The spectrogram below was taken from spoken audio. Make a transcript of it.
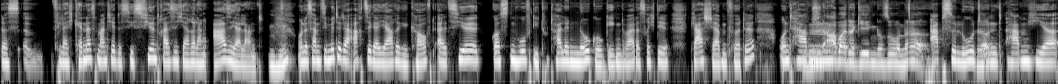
das, äh, vielleicht kennen das manche, das hieß 34 Jahre lang Asialand. Mhm. Und das haben sie Mitte der 80er Jahre gekauft, als hier Gostenhof die totale No-Go-Gegend war, das richtige Glasscherbenviertel. Und haben. Ein Arbeitergegend und so, ne? Absolut. Ja. Und haben hier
